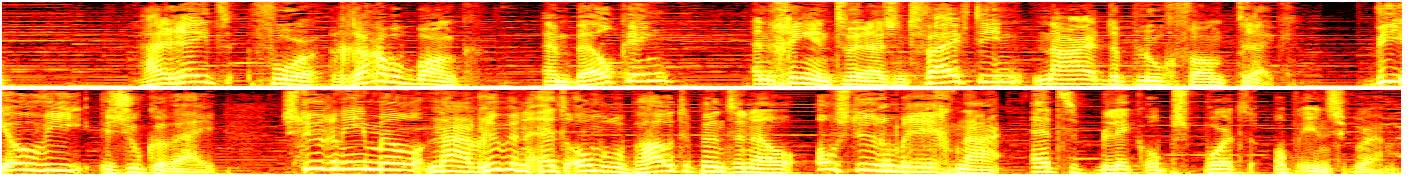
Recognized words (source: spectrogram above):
Hij reed voor Rabobank en Belking en ging in 2015 naar de ploeg van Trek. Wie oh wie zoeken wij? Stuur een e-mail naar ruben.omroephouten.nl of stuur een bericht naar @blikopsport op Instagram.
